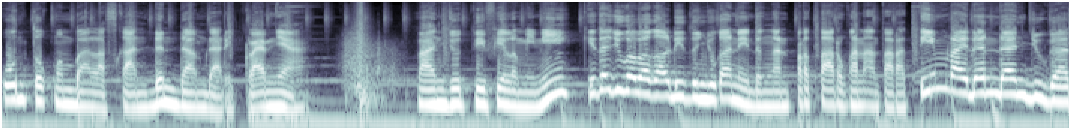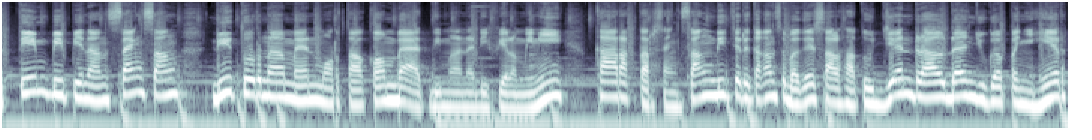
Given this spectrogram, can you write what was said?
untuk membalaskan dendam dari klannya. Lanjut di film ini, kita juga bakal ditunjukkan nih dengan pertarungan antara tim Raiden dan juga tim pimpinan Shang Tsung di turnamen Mortal Kombat. Di mana di film ini, karakter Shang Tsung diceritakan sebagai salah satu jenderal dan juga penyihir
